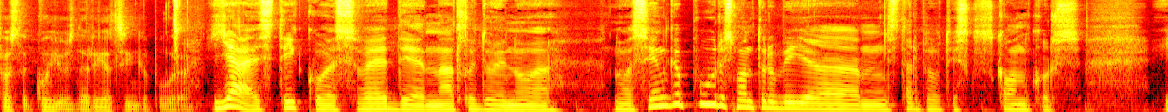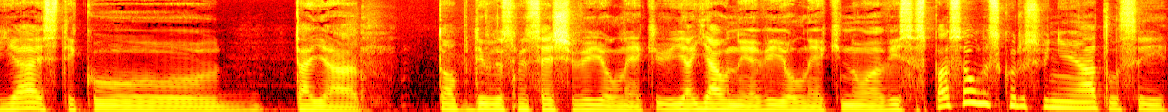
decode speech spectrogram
Pastāv, ko jūs darījāt Singapūrā? Jā, es tikko svētdien atlidoju no, no Singapūras. Man tur bija mm, starptautisks konkurss. Jā, es tiku tajā top 26 violnieki, ja, jaunie violnieki no visas pasaules, kurus viņi atlasīja.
